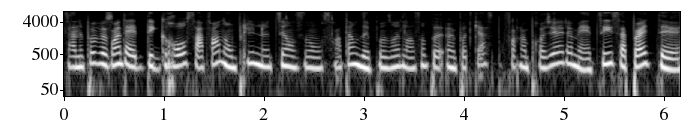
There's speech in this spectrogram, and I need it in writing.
Ça n'a pas besoin d'être des grosses affaires non plus. Là. Tu sais, On, on s'entend, vous n'avez pas besoin de lancer un, po- un podcast pour faire un projet, là, mais tu sais, ça peut être euh,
